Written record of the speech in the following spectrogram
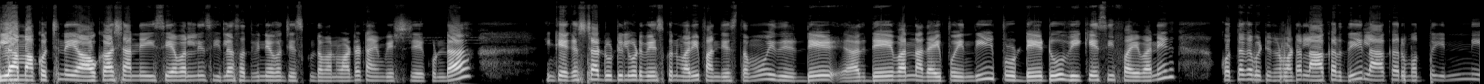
ఇలా మాకు వచ్చిన ఈ అవకాశాన్ని ఈ సేవల్ని ఇలా సద్వినియోగం చేసుకుంటాం అనమాట టైం వేస్ట్ చేయకుండా. ఇంకా ఎక్స్ట్రా డ్యూటీలు కూడా వేసుకొని మరీ పనిచేస్తాము ఇది డే అది డే వన్ అది అయిపోయింది. ఇప్పుడు డే టూ వీకేసీ ఫైవ్ అని కొత్తగా పెట్టినమాట లాకర్ది. లాకర్ మొత్తం ఎన్ని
